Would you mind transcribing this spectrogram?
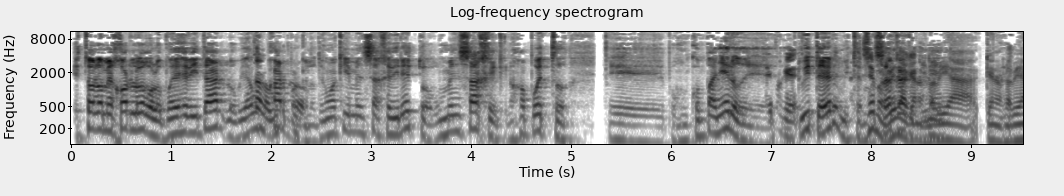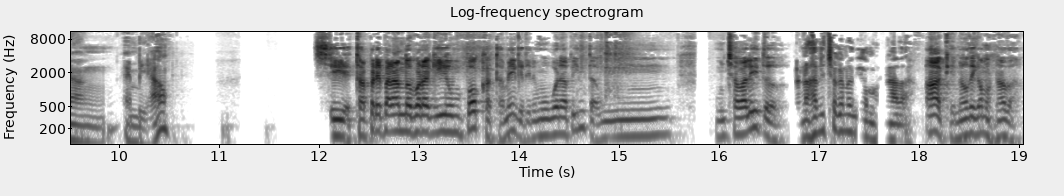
Esto a lo mejor luego lo puedes editar, lo voy a buscar porque lo tengo aquí en mensaje directo, un mensaje que nos ha puesto eh, pues un compañero de, Sí, porque de Twitter, Mr. Se me que que nos, lo tiene- había, que nos lo habían enviado. Sí, está preparando por aquí un podcast también que tiene muy buena pinta, un, un chavalito. Pero nos ha dicho que no digamos nada. Ah, que no digamos nada.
